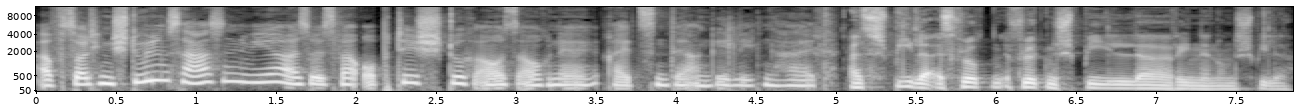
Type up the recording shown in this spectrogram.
Auf solchen Stühlen saßen wir, also es war optisch durchaus auch eine reizende Angelegenheit. Als Spieler, als Flöten, Flötenspielerinnen und Spieler.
